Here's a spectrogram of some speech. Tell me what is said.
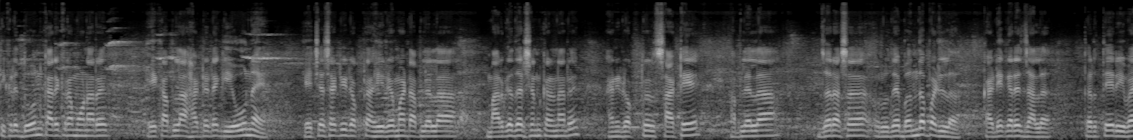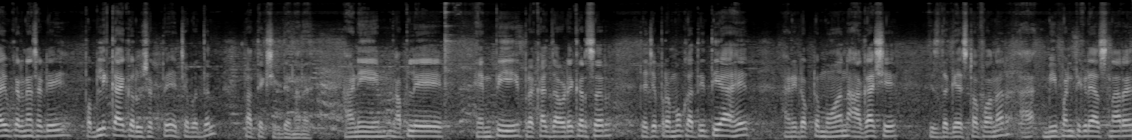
तिकडे दोन कार्यक्रम होणार आहेत. एक आपला हार्ट अटॅक येऊ नये याच्यासाठी डॉक्टर हिरेमठ आपल्याला मार्गदर्शन करणार आहेत. आणि डॉक्टर साठे आपल्याला जर असं हृदय बंद पडलं कार्डियक झालं तर ते रिवाईव्ह करण्यासाठी पब्लिक काय करू शकते याच्याबद्दल प्रात्यक्षिक देणार आहे. आणि आपले M P Prakash Javadekar sir त्याचे प्रमुख अतिथी आहेत. आणि doctor Mohan Agashe is the guest of honour मी पण तिकडे असणार आहे.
